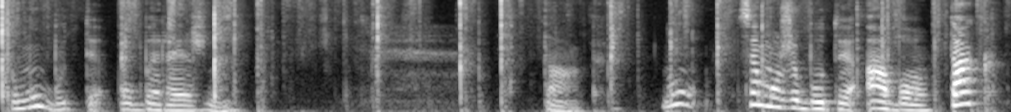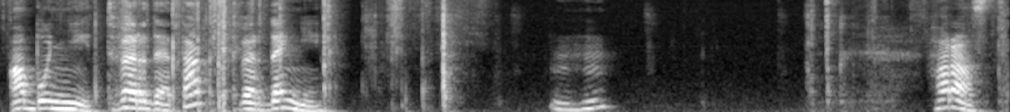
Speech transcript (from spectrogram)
Тому будьте обережні. Так. Ну, це може бути або так, або ні. Тверде так, тверде ні. Угу. Гаразд.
